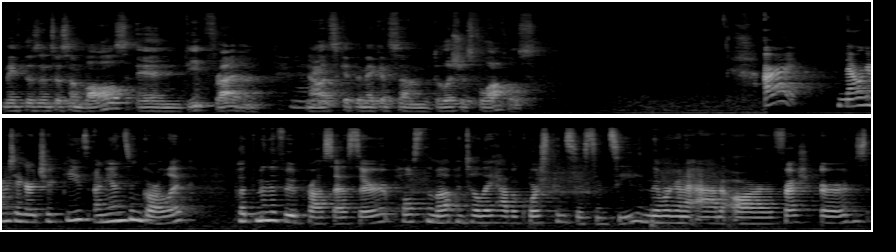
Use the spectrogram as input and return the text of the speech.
make those into some balls, and deep fry them. All now let's get to making some delicious falafels. All right, now we're gonna take our chickpeas, onions, and garlic, put them in the food processor, pulse them up until they have a coarse consistency, and then we're gonna add our fresh herbs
